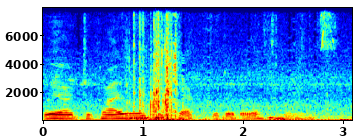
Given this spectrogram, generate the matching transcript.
We are divinely protected at all times.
